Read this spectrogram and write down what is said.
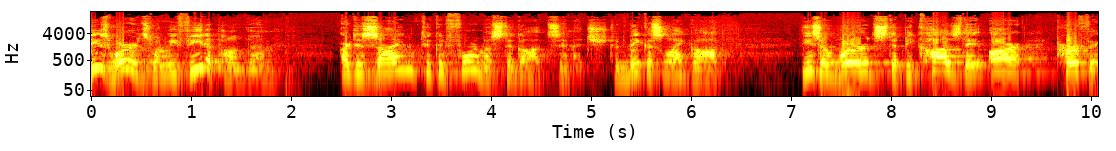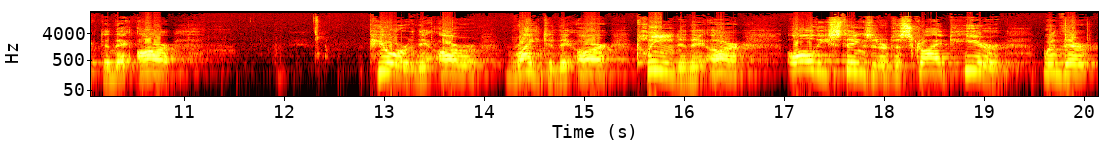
these words, when we feed upon them, are designed to conform us to God's image, to make us like God. These are words that, because they are perfect and they are pure and they are right and they are clean and they are all these things that are described here when they're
